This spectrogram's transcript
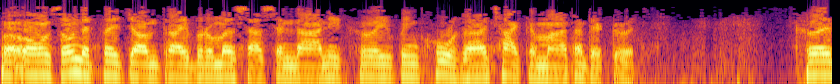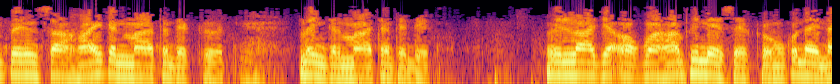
พระองค์สมเด็จพระจอมไตรบรมศาสดานี่เคยเป็นคู่สาชาติกันมาตั้งแต่เกิด เคยเป็นสหายกันมาตั้งแต่เกิด เล่นกันมาตั้งแต่เด็ก เวลาจะออกมาหาพิเนศกรมก็ได้ใน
